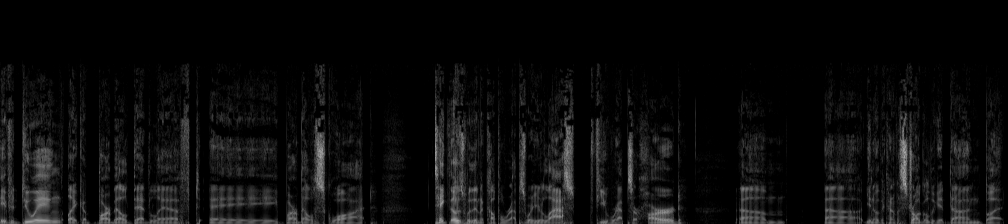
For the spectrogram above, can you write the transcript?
if you're doing like a barbell deadlift, a barbell squat, take those within a couple reps where your last few reps are hard. Um, uh, you know, they're kind of a struggle to get done, but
